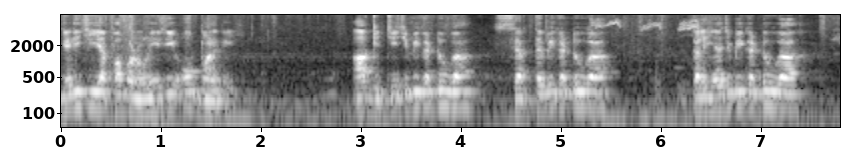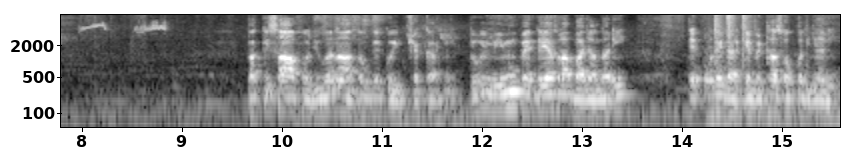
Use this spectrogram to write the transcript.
ਜਿਹੜੀ ਚੀਜ਼ ਆਪਾਂ ਬਣਾਉਣੀ ਸੀ, ਉਹ ਬਣ ਗਈ। ਆ ਗਿੱਚੀ 'ਚ ਵੀ ਕੱਢੂਗਾ, ਸਿਰ ਤੇ ਵੀ ਕੱਢੂਗਾ, ਗਲੀਆਂ 'ਚ ਵੀ ਕੱਢੂਗਾ। ਬਾਕੀ ਸਾਫ਼ ਹੋ ਜਾਊਗਾ ਨਾ ਧੋ ਕੇ ਕੋਈ ਚੱਕਰ ਨਹੀਂ। ਕਿਉਂਕਿ ਮੀਂਹ ਮੂੰਹ ਪੈਂਦੇ ਆ ਸਲਾਬਾ ਜਾਂਦਾ ਨਹੀਂ, ਤੇ ਉਹਦੇ ਕਰਕੇ ਬਿੱਠਾ ਸੁੱਕਦੀਆਂ ਨਹੀਂ।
